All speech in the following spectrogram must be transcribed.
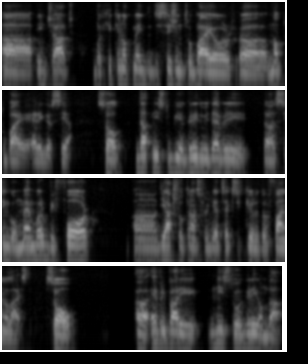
uh, in charge, but he cannot make the decision to buy or uh, not to buy Eric Garcia. So that needs to be agreed with every uh, single member before uh, the actual transfer gets executed or finalized. So everybody needs to agree on that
